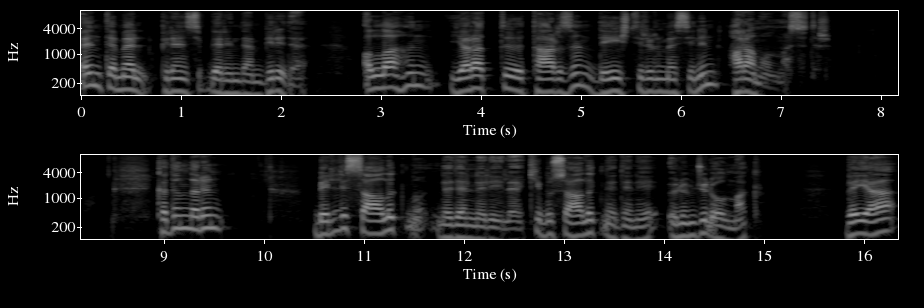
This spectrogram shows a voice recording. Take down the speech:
en temel prensiplerinden biri de Allah'ın yarattığı tarzın değiştirilmesinin haram olmasıdır. Kadınların belli sağlık nedenleriyle ki bu sağlık nedeni ölümcül olmak veya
